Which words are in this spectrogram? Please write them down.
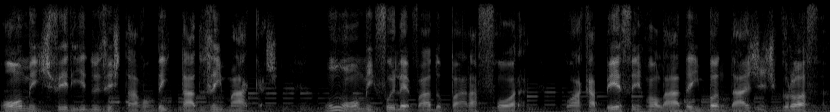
homens feridos estavam deitados em macas. Um homem foi levado para fora, com a cabeça enrolada em bandagens grossas.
